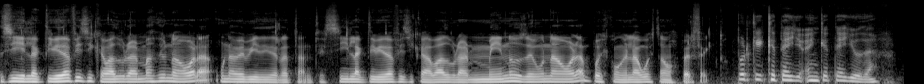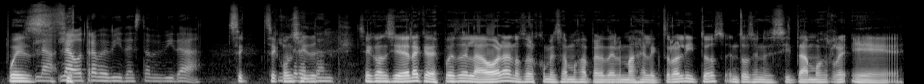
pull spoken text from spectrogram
si la actividad física va a durar más de una hora, una bebida hidratante. Si la actividad física va a durar menos de una hora, pues con el agua estamos perfectos. ¿Por qué? ¿En qué te ayuda? Pues la, otra bebida, esta bebida. Se, considera, se, considera, que después de la hora nosotros comenzamos a perder más electrolitos, entonces necesitamos eh,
